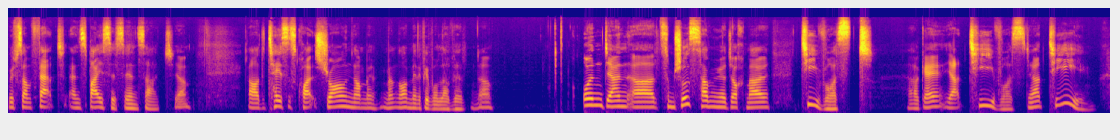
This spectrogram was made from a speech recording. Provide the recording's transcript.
with some fat and spices inside, yeah. Uh, the taste is quite strong, not, not many people love it, no? Und dann äh, zum Schluss haben wir doch mal Teewurst. Okay, ja, Teewurst, ja, tea.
